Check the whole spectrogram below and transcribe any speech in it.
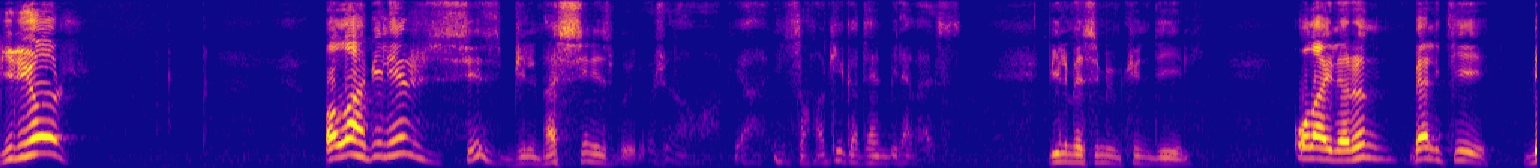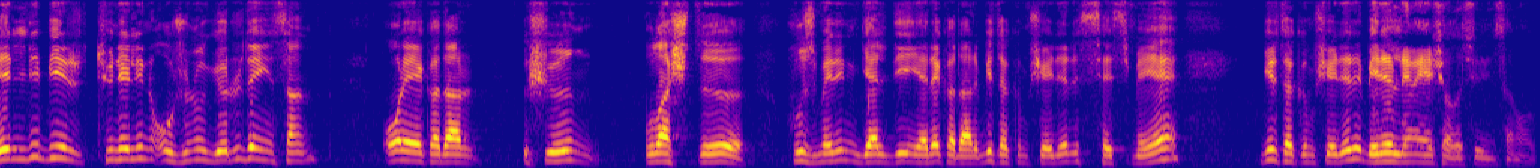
biliyor. Allah bilir, siz bilmezsiniz buyuruyor Cenab-ı Hak. Ya insan hakikaten bilemez. Bilmesi mümkün değil. Olayların belki belli bir tünelin ucunu görür de insan oraya kadar ışığın ulaştığı, huzmenin geldiği yere kadar bir takım şeyleri seçmeye, bir takım şeyleri belirlemeye çalışır insanoğlu.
